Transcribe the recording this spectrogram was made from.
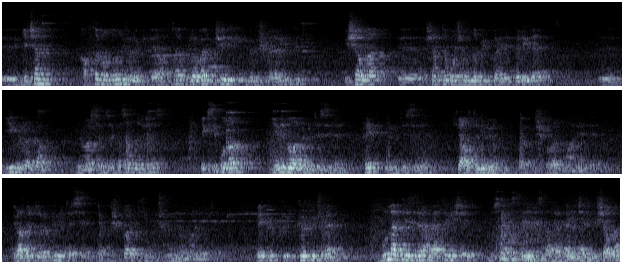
e, geçen hafta ve ondan önceki hafta global bütçeyle ilgili görüşmelere gittik. İnşallah e, Şantep Hocam'ın da büyük gayretleriyle e, iyi bir rakam üniversitemize kazandıracağız. Eksik olan yeni doğan ünitesini, PET ünitesini ki 6 milyon yaklaşık olarak maliyeti, radyoterapi ünitesi yaklaşık olarak 2,5 milyon maliyeti ve kök, kök hücre bu merkezleri hayata geçirip, bu servisleri biz de hayata geçirip inşallah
